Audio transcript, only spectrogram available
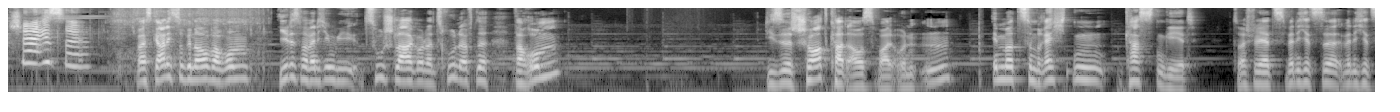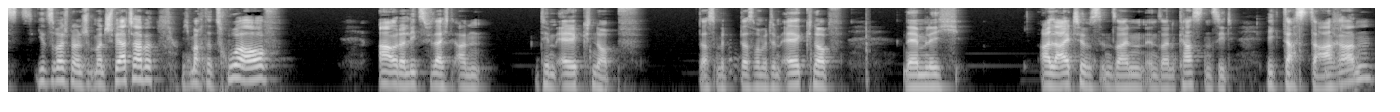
Scheiße. Ich weiß gar nicht so genau, warum jedes Mal, wenn ich irgendwie zuschlage oder Truhen öffne, warum diese Shortcut-Auswahl unten immer zum rechten Kasten geht. Zum Beispiel jetzt, wenn ich jetzt, äh, wenn ich jetzt hier zum Beispiel mein Schwert habe und ich mache eine Truhe auf. Ah, oder liegt es vielleicht an dem L-Knopf. Dass, dass man mit dem L-Knopf nämlich alle Items in seinen, in seinen Kasten sieht. Liegt das daran?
